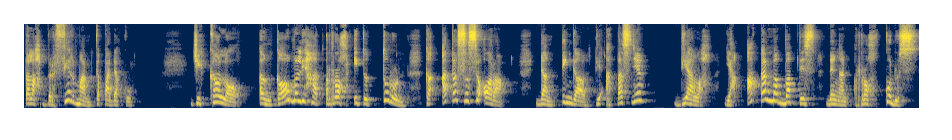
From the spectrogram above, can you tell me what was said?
telah berfirman kepadaku, Jikalau engkau melihat roh itu turun ke atas seseorang dan tinggal di atasnya, dialah yang akan membaptis dengan roh kudus.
